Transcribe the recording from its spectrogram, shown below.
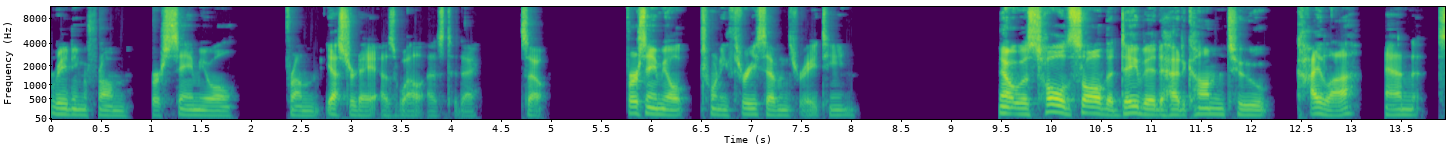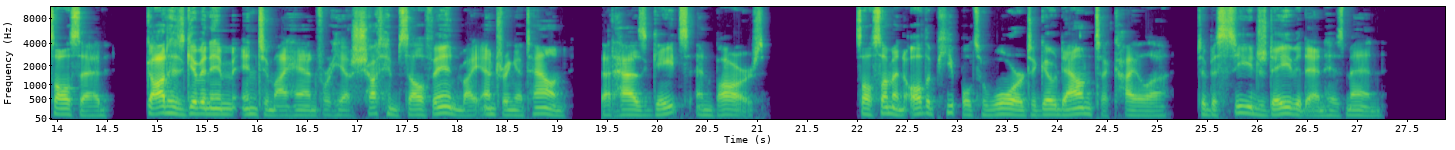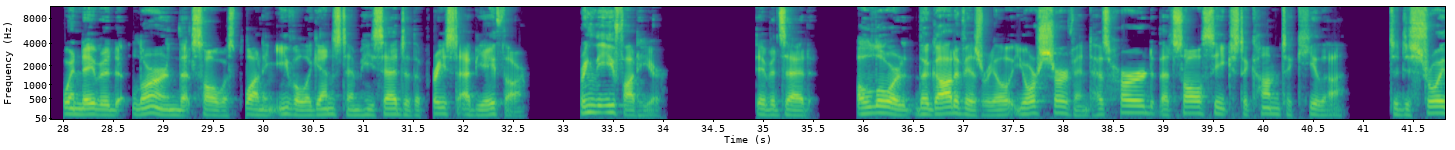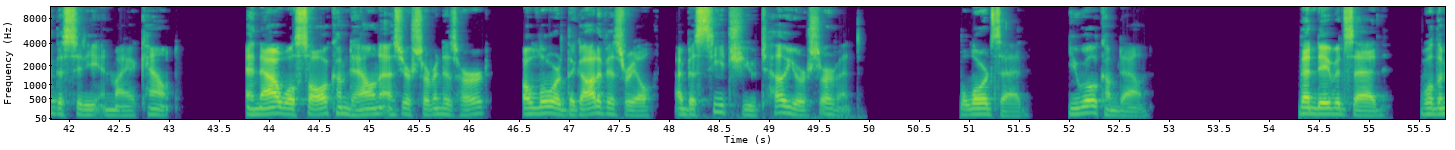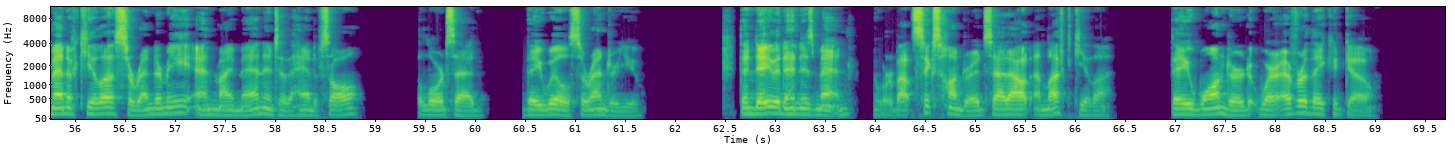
reading from 1 Samuel from yesterday as well as today. So, 1 Samuel 23 7 through 18. Now it was told Saul that David had come to Keilah, and Saul said, God has given him into my hand, for he has shut himself in by entering a town that has gates and bars. Saul summoned all the people to war to go down to Keilah to besiege David and his men. When David learned that Saul was plotting evil against him, he said to the priest Abiathar, Bring the ephod here. David said, O Lord, the God of Israel, your servant has heard that Saul seeks to come to Keilah to destroy the city in my account. And now will Saul come down as your servant has heard? O Lord, the God of Israel, I beseech you, tell your servant. The Lord said, He will come down. Then David said, Will the men of Keilah surrender me and my men into the hand of Saul? The Lord said, They will surrender you. Then David and his men, who were about six hundred, set out and left Keilah. They wandered wherever they could go.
